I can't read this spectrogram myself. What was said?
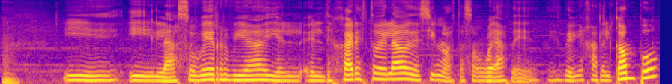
Mm. Y, y la soberbia y el, el dejar esto de lado y decir, no, estas son weas de, de viejas del campo,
